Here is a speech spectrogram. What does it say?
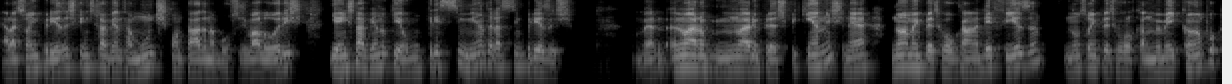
Elas são empresas que a gente está vendo, está muito descontada na Bolsa de Valores, e a gente está vendo o quê? Um crescimento dessas empresas não eram, não eram empresas pequenas, né? Não é uma empresa que eu vou colocar na defesa, não são empresas que eu vou colocar no meu meio campo,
